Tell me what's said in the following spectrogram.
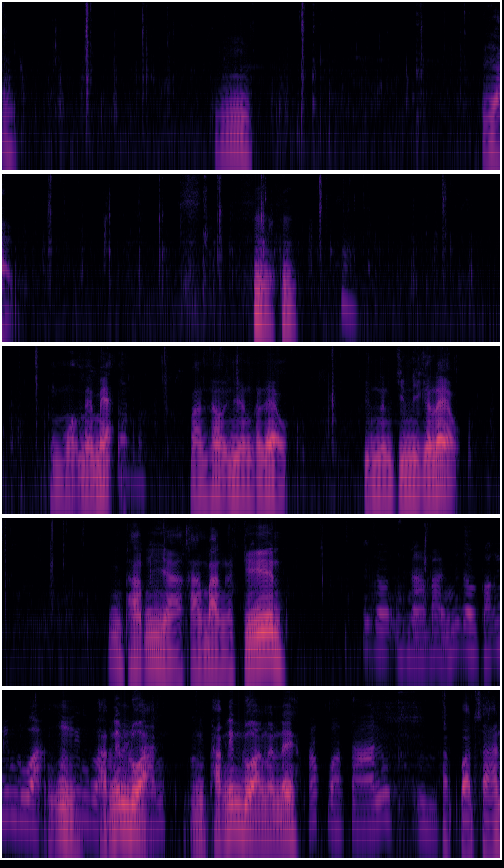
อืมอืมเลือดอืมอืมเหมาะแม่แม่แซ่บบ่บ้านเท่าเนียงกันแล้ว กินนั่นกินนี่กันแล้วอืมพักนี่หยาข้างบ้านก็กินนี่ก็หน้าบ้านนี่ก็ผักริมรั้วอืมผักริมรั้ว อืมพักริมดวงนั่นเลยผักปลอดสารอืมพักปลอดสาร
